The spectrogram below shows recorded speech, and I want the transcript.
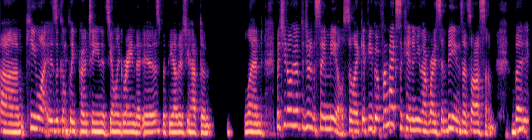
Um, quinoa is a complete protein. It's the only grain that is, but the others you have to blend, but you don't have to do it the same meal. So, like if you go for Mexican and you have rice and beans, that's awesome. Mm-hmm. But if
